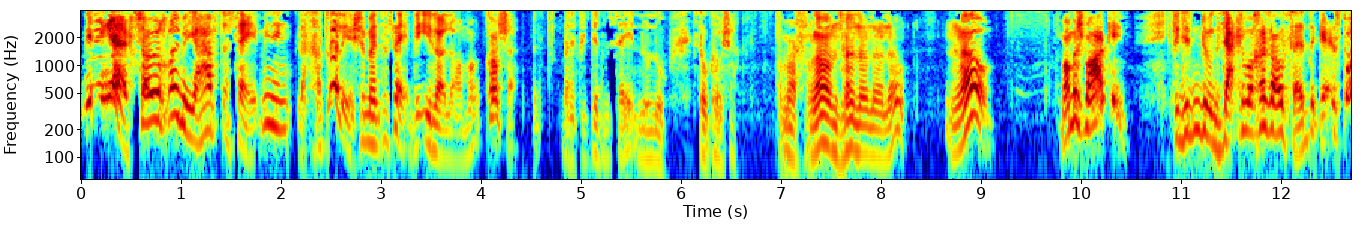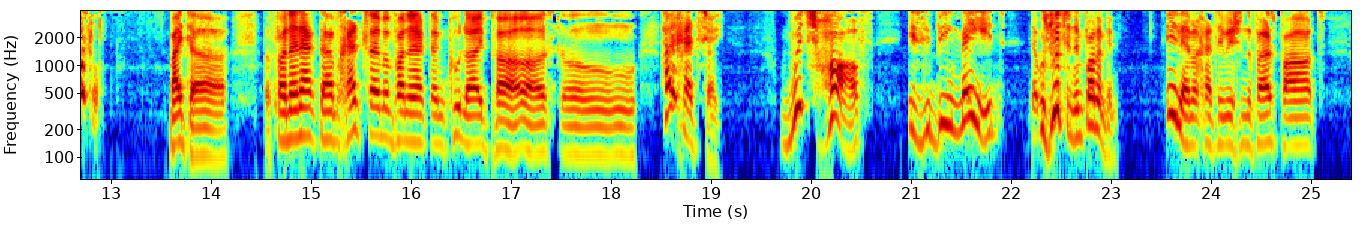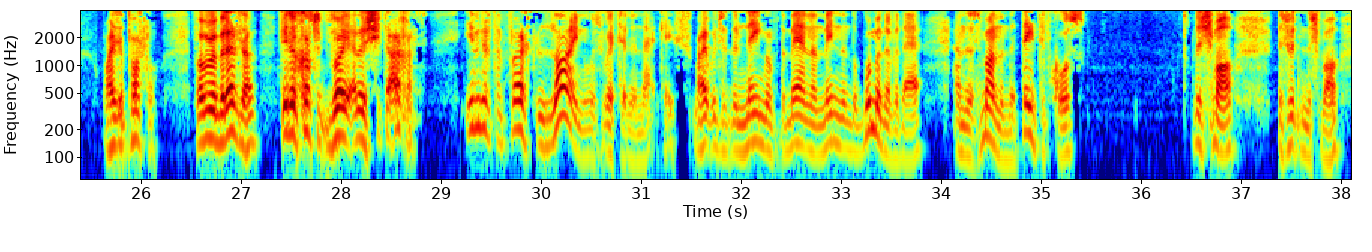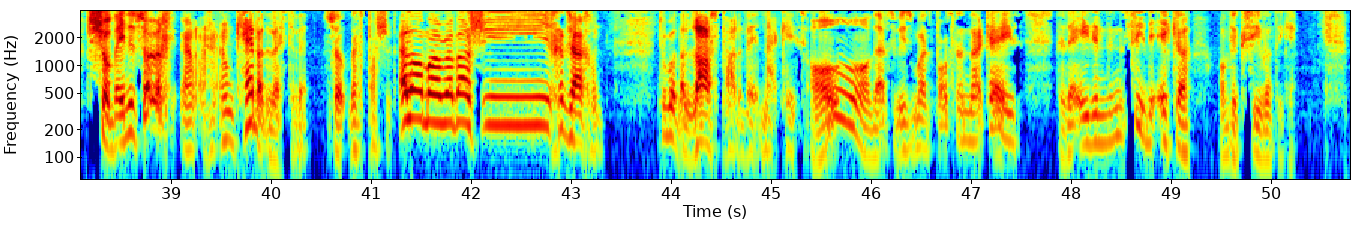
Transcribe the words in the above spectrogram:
Meaning, yeah, tzarich omer, you have to say it. Meaning, lechatali, you should meant to say it. Ve'ila lama, kosher. But, if you didn't say it, no, no, still kosher. No, no, no, no. No. It's mamash ma'akiv. If you didn't do exactly what Chazal said, the get is possible. Which half is he being made that was written in front of him? In the first part. Why is it possible? Even if the first line was written in that case, right, which is the name of the man and the man and the woman over there, and there's man and the date, of course, Nishma, it's written Nishma, Shuv Ein Tzorech. I don't care about the rest of it. So that's Pashut. Eloma Ravashi Chazachon. Talk about the last part of it in that case. Oh, that's the reason why it's possible in that case, because the Adam didn't see the Ikka of the Ksiva of the game.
